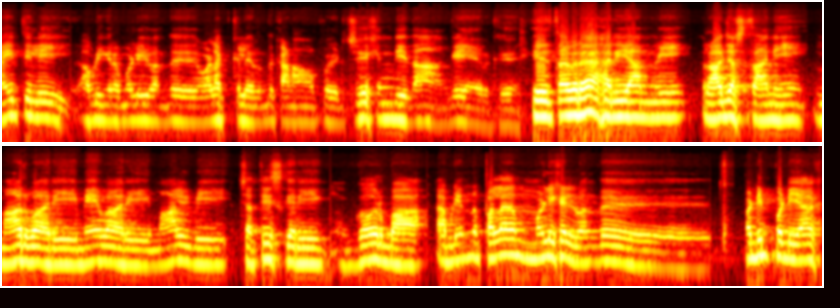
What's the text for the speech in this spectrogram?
மைத்திலி அப்படிங்கிற மொழி வந்து வழக்கில் இருந்து காணாம போயிடுச்சு. ஹிந்தி தான் அங்கேயும் இருக்கு. இது தவிர ஹரியான்வி ராஜஸ்தானி மார்வாரி மேவாரி மால்வி சத்தீஸ்கரி கோர்பா அப்படின்னு பல மொழிகள் வந்து படிப்படியாக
